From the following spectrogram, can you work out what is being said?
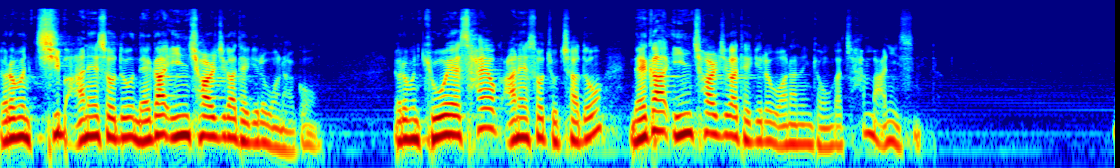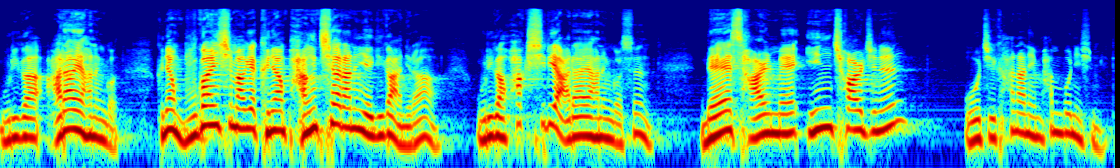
여러분 집 안에서도 내가 인차지가 되기를 원하고 여러분 교회 사역 안에서조차도 내가 인차지가 되기를 원하는 경우가 참 많이 있습니다. 우리가 알아야 하는 것 그냥 무관심하게 그냥 방치하라는 얘기가 아니라 우리가 확실히 알아야 하는 것은 내 삶의 인차지는 오직 하나님 한 분이십니다.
